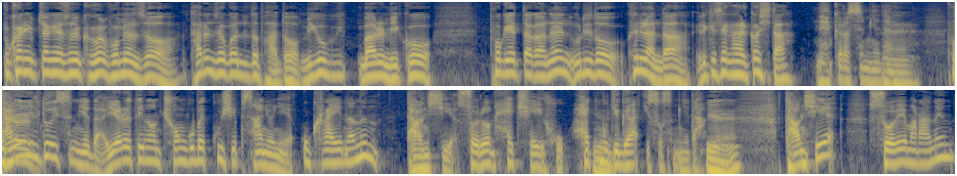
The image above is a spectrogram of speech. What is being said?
북한 입장에서는 그걸 보면서 다른 정권들도 봐도 미국 말을 믿고 포기했다가는 우리도 큰일 난다. 이렇게 생각할 것이다. 네, 그렇습니다. 네. 다른 일도 있습니다. 예를 들면 1994년에 우크라이나는 당시에 소련 해체 후 핵무기가 있었습니다. 예. 당시에 소위 말하는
